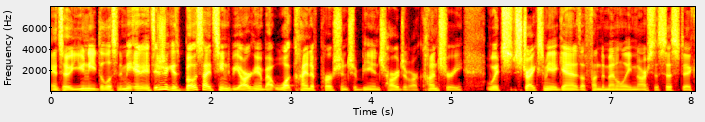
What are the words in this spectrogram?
And so you need to listen to me. And it's interesting because both sides seem to be arguing about what kind of person should be in charge of our country, which strikes me again as a fundamentally narcissistic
